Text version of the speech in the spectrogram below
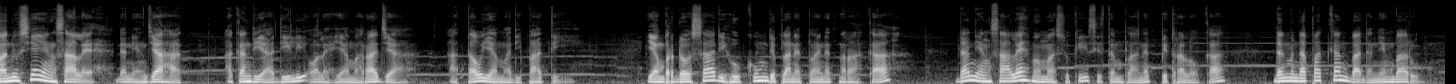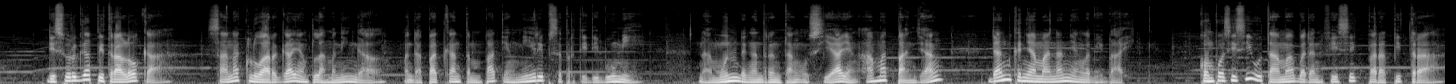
Manusia yang saleh dan yang jahat akan diadili oleh Yamaraja atau Yamadipati. Yang berdosa dihukum di planet-planet neraka dan yang saleh memasuki sistem planet Pitraloka dan mendapatkan badan yang baru. Di surga Pitraloka, sana keluarga yang telah meninggal mendapatkan tempat yang mirip seperti di bumi, namun dengan rentang usia yang amat panjang dan kenyamanan yang lebih baik. Komposisi utama badan fisik para pitra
